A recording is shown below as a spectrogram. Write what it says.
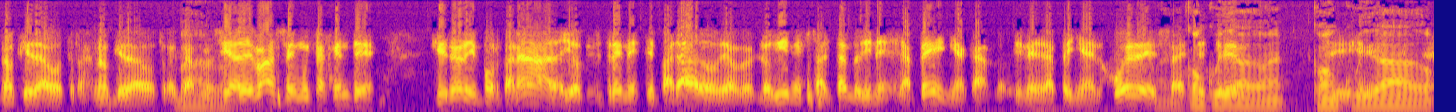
No queda otra, no queda otra, Carlos. Y además hay mucha gente que no le importa nada, digo, que el tren esté parado, lo viene saltando, viene de la peña, Carlos, viene de la peña del jueves. con este cuidado, eh, con cuidado,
